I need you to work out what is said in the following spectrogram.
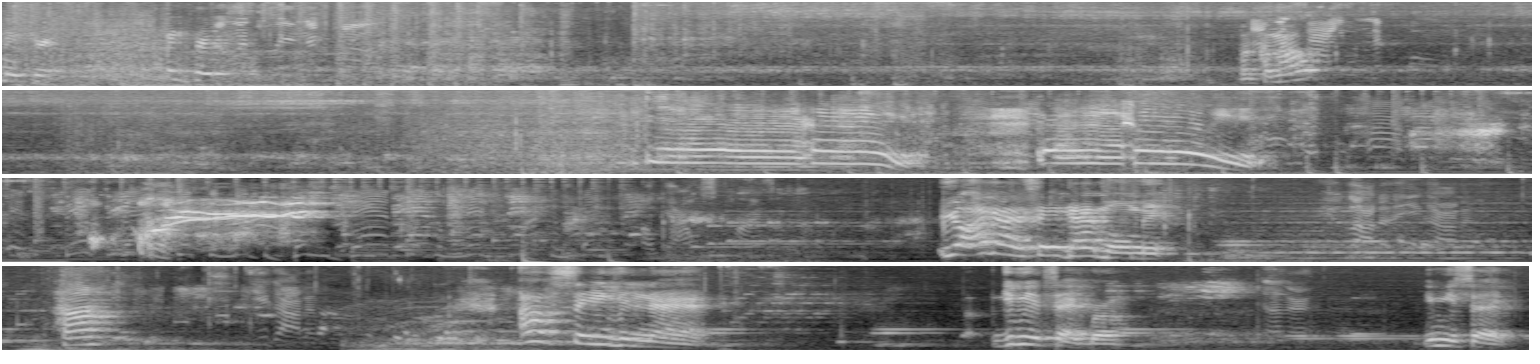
Matrix. Matrix. Wanna come out? Oh! Oh! Yo, I gotta save that moment. You gotta, you gotta. Huh? You got it. I'm saving that. Give me a sec, bro. Give me a sec.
